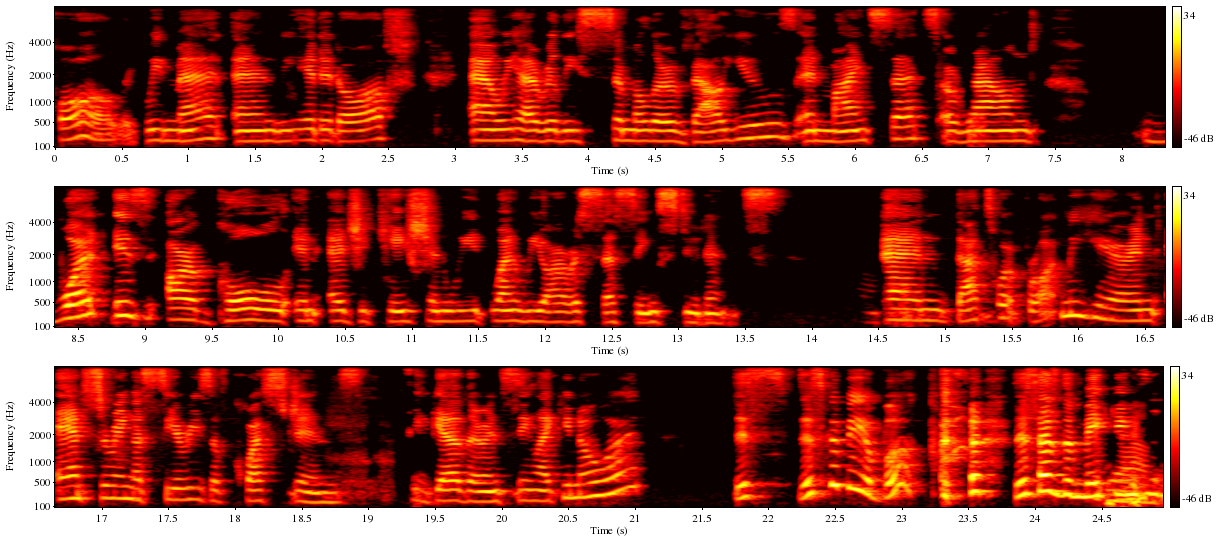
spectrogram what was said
Paul. Like we met and we hit it off, and we had really similar values and mindsets around what is our goal in education we, when we are assessing students. And that's what brought me here and answering a series of questions together and seeing like, you know what? This this could be a book. this has the makings of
